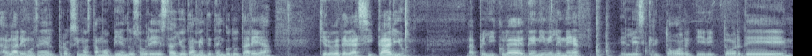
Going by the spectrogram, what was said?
Hablaremos en el próximo, estamos viendo sobre esta. Yo también te tengo tu tarea. Quiero que te veas Sicario, la película de Denis Villeneuve, el escritor, director de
